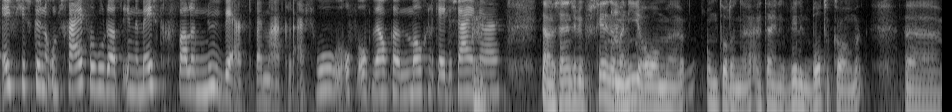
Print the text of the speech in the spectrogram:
eventjes kunnen omschrijven hoe dat in de meeste gevallen nu werkt bij makelaars? Hoe, of, of welke mogelijkheden zijn er? Nou, er zijn natuurlijk verschillende Mm. manieren om, om tot een uiteindelijk winnend bod te komen. Ehm,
